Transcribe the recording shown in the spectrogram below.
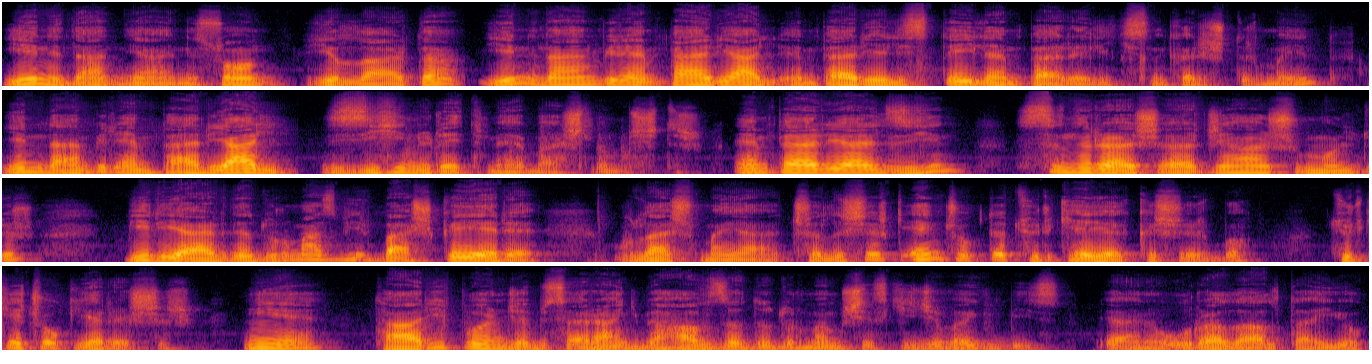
yeniden yani son yıllarda yeniden bir emperyal, emperyalist değil emperyal ikisini karıştırmayın. Yeniden bir emperyal zihin üretmeye başlamıştır. Emperyal zihin sınırı aşar, cihan şumuldür. Bir yerde durmaz, bir başka yere ulaşmaya çalışır. En çok da Türkiye yakışır bu. Türkiye çok yaraşır. Niye? Tarih boyunca biz herhangi bir havzada durmamışız ki civa gibiyiz. Yani Ural Altay yok,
